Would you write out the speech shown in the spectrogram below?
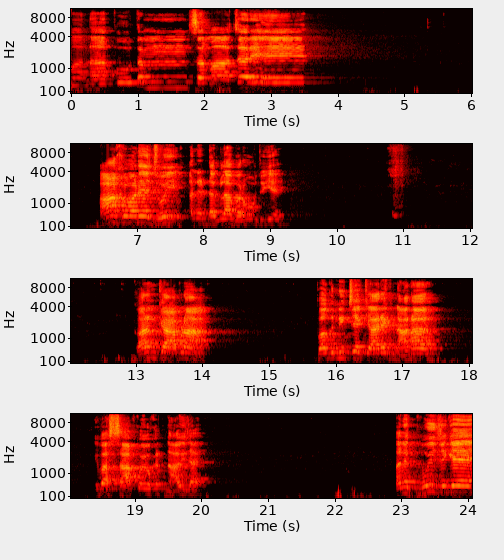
મનપૂતમ સમાચરેત. આંખ વડે જોઈ અને ડગલા ભરવું જોઈએ. કારણ કે આપણા પગ નીચે ક્યારેક નાના એવા સાપ કોઈ વખત ના આવી જાય. અને કોઈ જગ્યાએ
